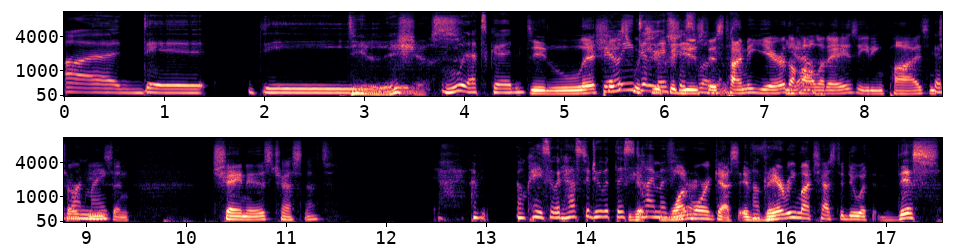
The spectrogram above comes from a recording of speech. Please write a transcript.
Uh, de, de, Delicious. Ooh, that's good. Delicious, Billy which you could use Williams. this time of year, the Yeah. holidays, eating pies and Good turkeys Mike. and Chinese chestnuts. I'm, okay, so it has to do with this time of one year. more guess. It Okay. very much has to do with this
